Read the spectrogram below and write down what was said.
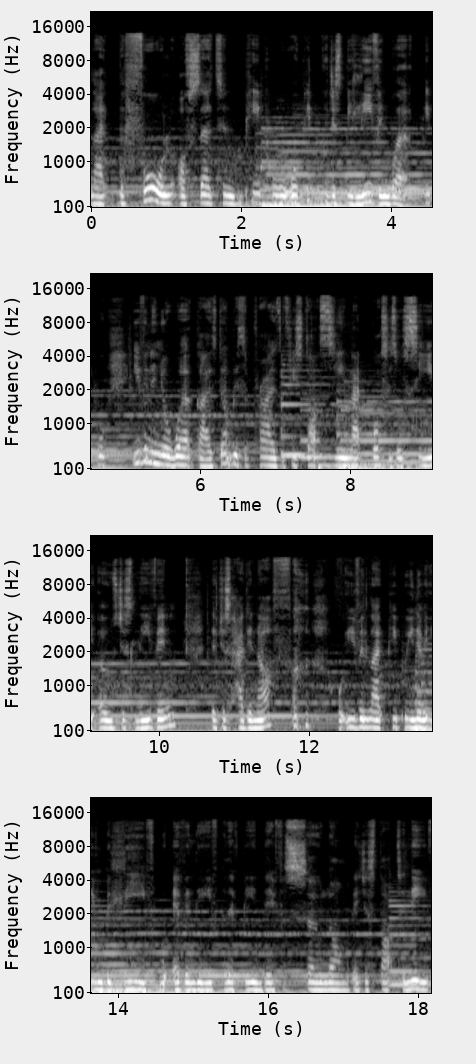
like the fall of certain people or people could just be leaving work. People even in your work guys don't be surprised if you start seeing like bosses or ceos just leaving. They've just had enough. Or even like people you never even believe will ever leave because they've been there for so long. They just start to leave.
